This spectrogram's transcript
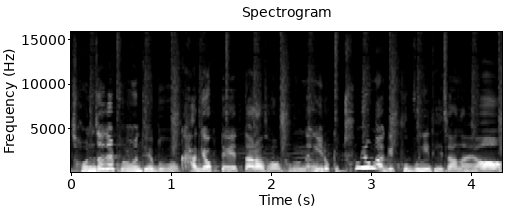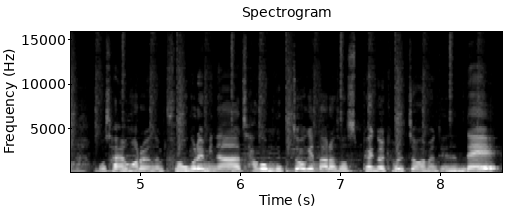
전자제품은 대부분 가격대에 따라서 성능이 이렇게 투명하게 구분이 되잖아요. 뭐 사용하려는 프로그램이나 작업 목적에 따라서 스펙을 결정하면 되는데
